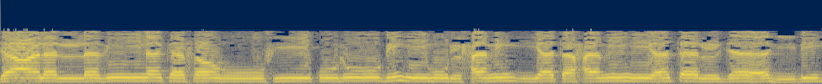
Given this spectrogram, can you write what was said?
جعل الذين كفروا في قلوبهم الحمية حمية الجاهلية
